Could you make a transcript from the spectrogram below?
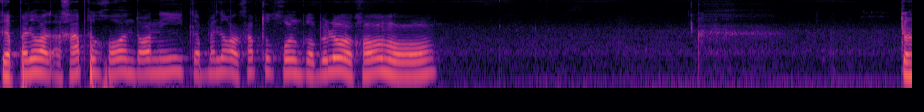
เกือบไปรอดครับ ทุกคนตอนนี้เกือบไม่รอดครับ ทุกคนเกือบไม่รอดครับโหตัว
